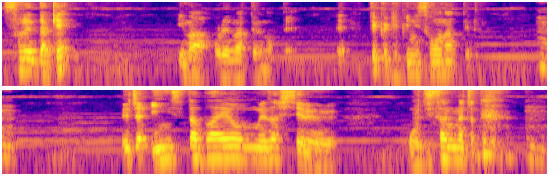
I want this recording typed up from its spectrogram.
それだけ？今、俺になってるのって。え、てか逆にそうなってる？うん。え、じゃあインスタ映えを目指してるおじさんになっちゃってる？うん。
